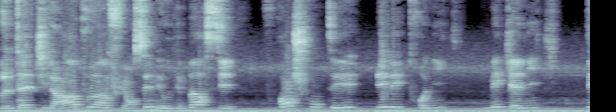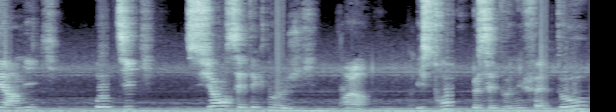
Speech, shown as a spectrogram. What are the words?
peut-être qu'il a un peu influencé, mais au départ, c'est Franche-Comté, électronique, mécanique, thermique, optique, sciences et technologie. Voilà. Il se trouve que c'est devenu femto,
